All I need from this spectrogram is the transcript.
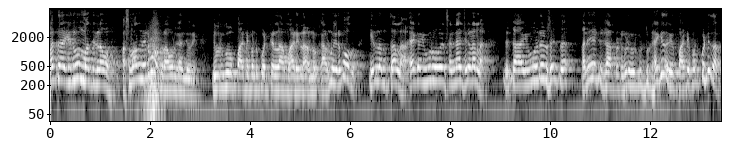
ಮತ್ತು ಇನ್ನೊಂದು ಮಾತ್ರ ನಾವು ಅಸಮಾಧಾನ ಇರ್ಬೋದು ರಾಹುಲ್ ಗಾಂಧಿ ಅವ್ರಿಗೆ. ಇವ್ರಿಗೂ ಪಾರ್ಟಿ ಫಂಡ್ ಕೊಟ್ಟಿಲ್ಲ, ಮಾಡಿಲ್ಲ ಅನ್ನೋ ಕಾರಣ ಇರ್ಬೋದು. ಇಲ್ಲಂತಲ್ಲ, ಯಾಕಂದ್ರೆ ಇವರು ಸನ್ಯಾಸಿಗಳಲ್ಲ. ಇವರಲ್ಲೂ ಸಹಿತ ಅನೇಕ ಕಾರ್ಪೊರೇಟ್ಗಳು ಇವ್ರಿಗೆ ದುಡ್ಡು ಹಾಕಿದ್ದಾರೆ, ಇವ್ರು ಪಾರ್ಟಿ ಫಂಡ್ ಕೊಟ್ಟಿದ್ದಾರೆ.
